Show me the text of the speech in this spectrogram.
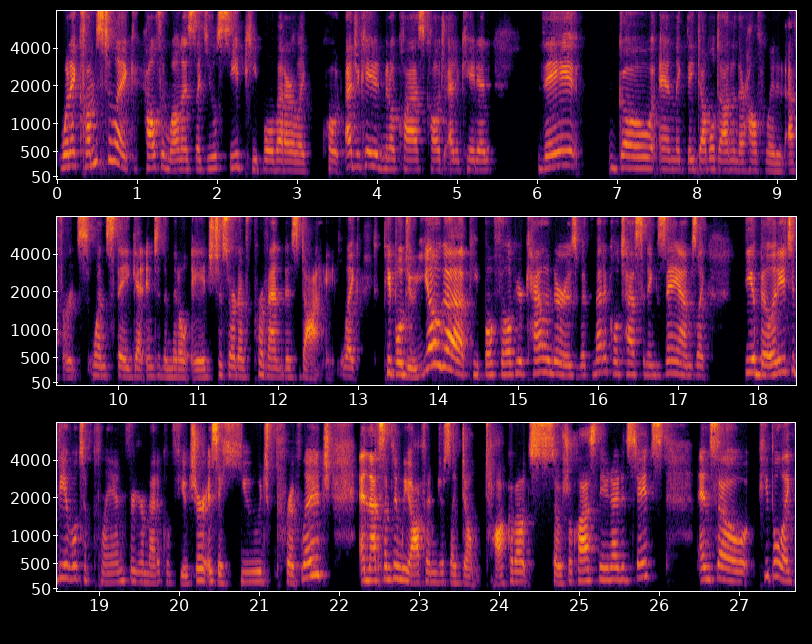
When it comes to like health and wellness like you'll see people that are like quote educated middle class college educated. They go and like they double down on their health related efforts once they get into the middle age to sort of prevent this dying. Like people do yoga, people fill up your calendars with medical tests and exams. Like the ability to be able to plan for your medical future is a huge privilege. And that's something we often just like don't talk about social class in the United States. And so people like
